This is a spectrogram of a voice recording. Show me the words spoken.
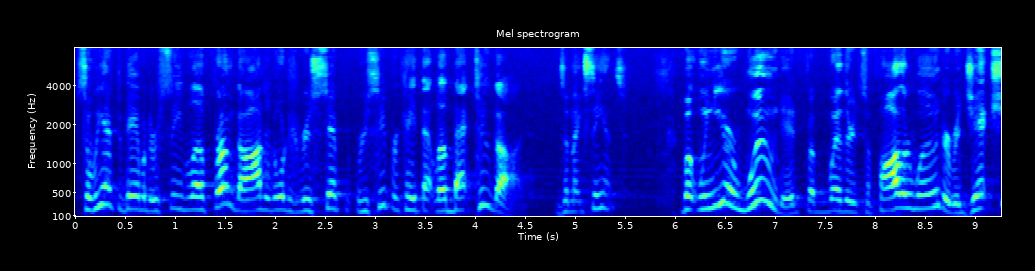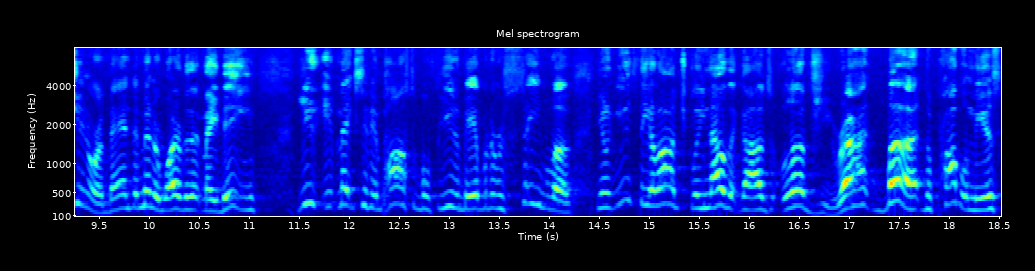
So we have to be able to receive love from God in order to reciprocate that love back to God. Does that make sense? But when you're wounded, from whether it's a father wound or rejection or abandonment or whatever that may be, you, it makes it impossible for you to be able to receive love. You know, you theologically know that God loves you, right? But the problem is,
